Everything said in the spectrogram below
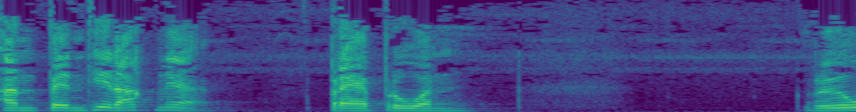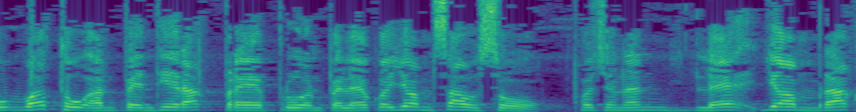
อันเป็นที่รักเนี่ยแปรปรวน หรือวัตถุอันเป็นที่รักแปรปรวนไปแล้วก็ย่อมเศร้าโศก เพราะฉะนั้นและย่อมรัก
